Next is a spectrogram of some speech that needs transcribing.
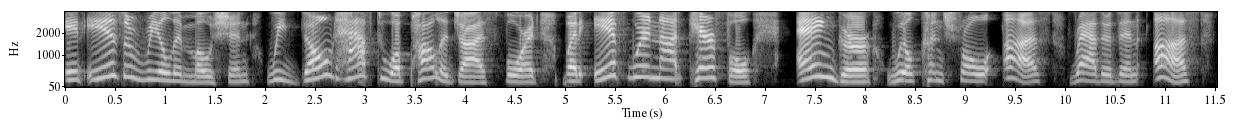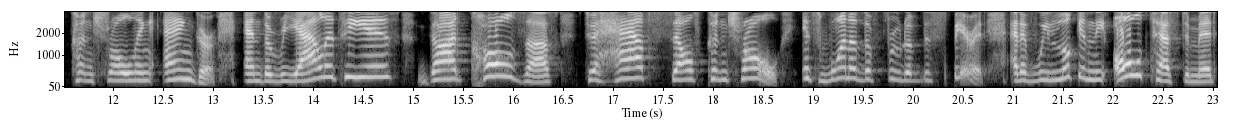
it is a real emotion. We don't have to apologize for it, but if we're not careful, anger will control us rather than us controlling anger. And the reality is, God calls us to have self control. It's one of the fruit of the Spirit. And if we look in the Old Testament,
